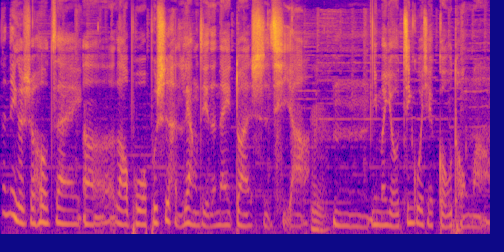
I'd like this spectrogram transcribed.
那那个时候在呃，老婆不是很谅解的那一段时期啊，嗯嗯，你们有经过一些沟通吗？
